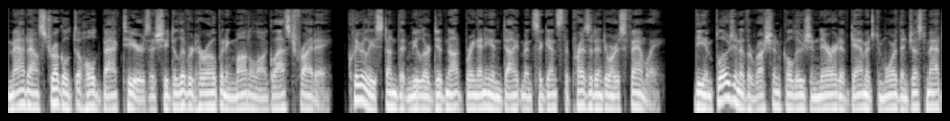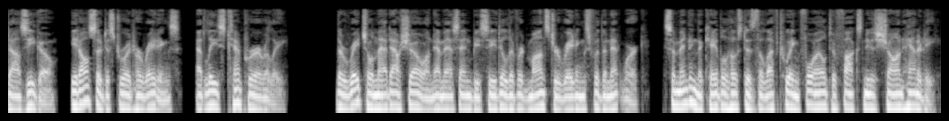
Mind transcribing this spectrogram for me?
Maddow struggled to hold back tears as she delivered her opening monologue last Friday, clearly stunned that Mueller did not bring any indictments against the president or his family. The implosion of the Russian collusion narrative damaged more than just Maddow's ego, it also destroyed her ratings, at least temporarily. The Rachel Maddow show on MSNBC delivered monster ratings for the network, cementing the cable host as the left-wing foil to Fox News' Sean Hannity.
